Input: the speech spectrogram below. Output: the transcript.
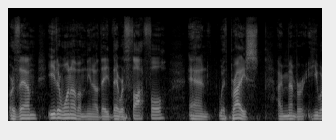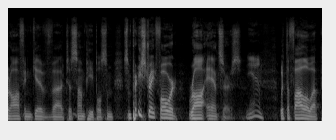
or them. Either one of them. You know, they they were thoughtful. And with Bryce, I remember he would often give uh, to some people some some pretty straightforward, raw answers. Yeah. With the follow up,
